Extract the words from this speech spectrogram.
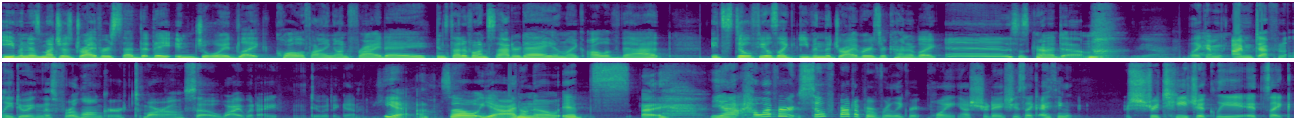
even as much as drivers said that they enjoyed, like, qualifying on Friday instead of on Saturday and, like, all of that, it still feels like even the drivers are kind of like, eh, this is kind of dumb. Yeah. Like I'm I'm definitely doing this for longer tomorrow, so why would I do it again? yeah. So, yeah, I don't know. It's. I, Yeah, however, Soph brought up a really great point yesterday. She's like, I think strategically it's like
